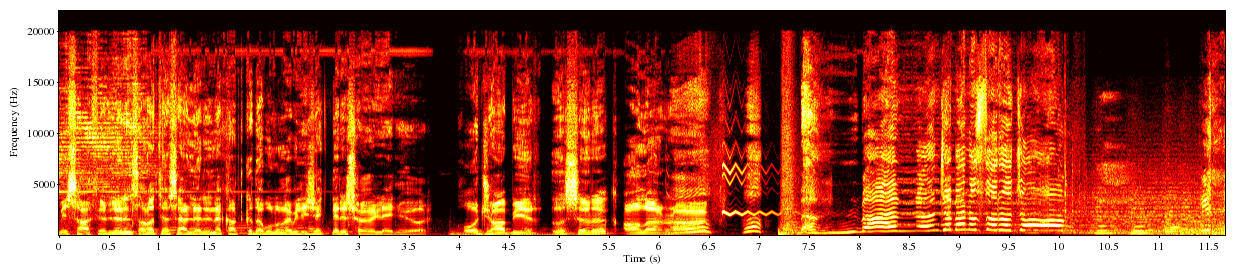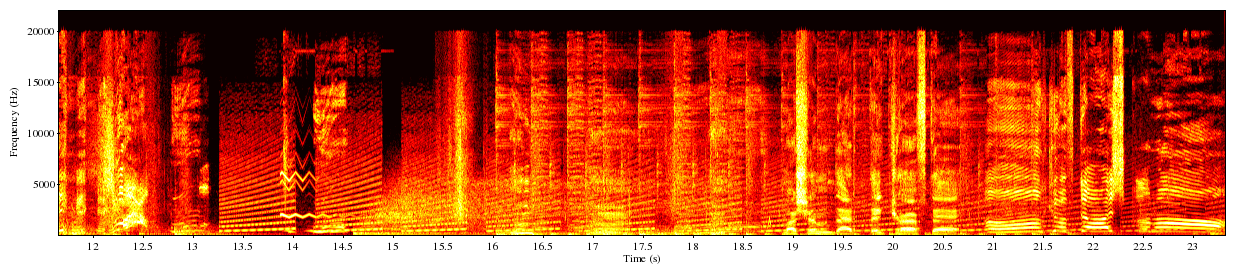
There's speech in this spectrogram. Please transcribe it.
Misafirlerin sanat eserlerine katkıda bulunabilecekleri söyleniyor. Koca bir ısırık alarak... Ben, ben, önce ben ısıracağım. Başım dertte köfte. Aa, köfte aşkına.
